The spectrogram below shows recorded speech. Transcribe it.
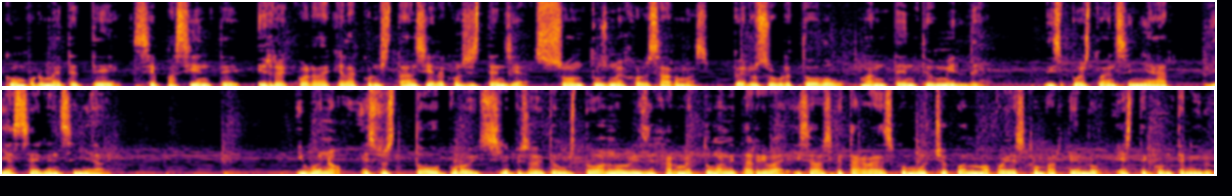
comprométete, sé paciente y recuerda que la constancia y la consistencia son tus mejores armas, pero sobre todo mantente humilde, dispuesto a enseñar y a ser enseñado. Y bueno, eso es todo por hoy. Si el episodio te gustó, no olvides dejarme tu manita arriba y sabes que te agradezco mucho cuando me apoyes compartiendo este contenido.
